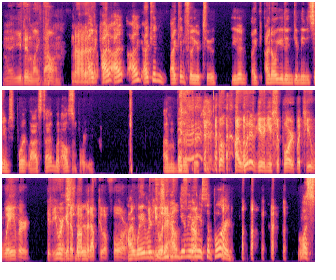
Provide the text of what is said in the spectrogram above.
Yeah, you didn't like that one. No, I, I, I, I, I can, I can feel your two. You didn't like. I know you didn't give me the same support last time, but I'll support you. I'm a better person. well, I would have given you support, but you wavered because you were going to bump it up to a four. I wavered because you, you didn't give me any support. I was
